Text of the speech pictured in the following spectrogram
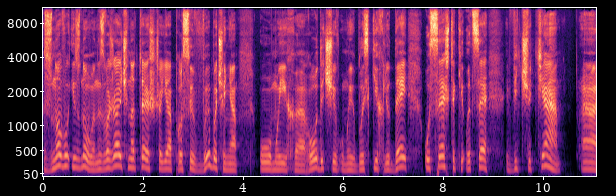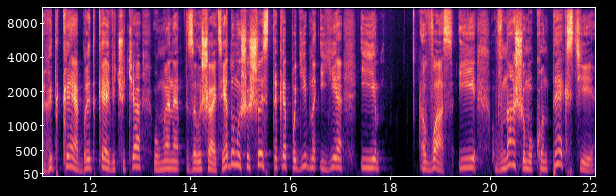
знову і знову, незважаючи на те, що я просив вибачення у моїх е, родичів, у моїх близьких людей, усе ж таки, оце відчуття. Е, гидке, бридке відчуття у мене залишається. Я думаю, що щось таке подібне і є і вас. І в нашому контексті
